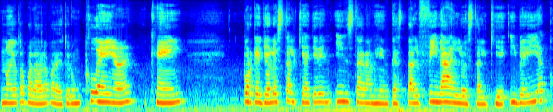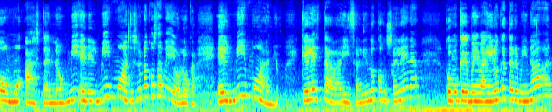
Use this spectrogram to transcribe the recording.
no hay otra palabra para esto, era un player, ¿ok? Porque yo lo stalkeé ayer en Instagram, gente, hasta el final lo stalkeé y veía como hasta en, los, en el mismo año, es una cosa medio loca, el mismo año que él estaba ahí saliendo con Selena, como que me imagino que terminaban,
